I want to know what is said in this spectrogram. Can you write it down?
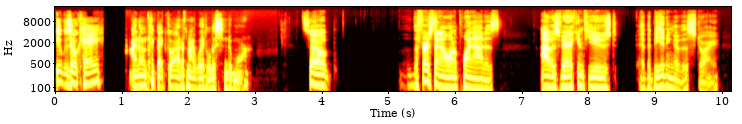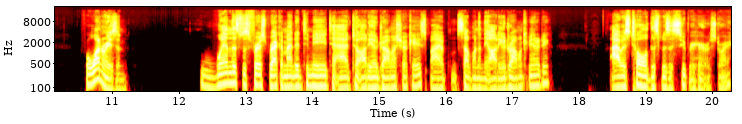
it was okay. I don't think I'd go out of my way to listen to more. So, the first thing I want to point out is I was very confused at the beginning of this story for one reason. When this was first recommended to me to add to Audio Drama Showcase by someone in the audio drama community, I was told this was a superhero story.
